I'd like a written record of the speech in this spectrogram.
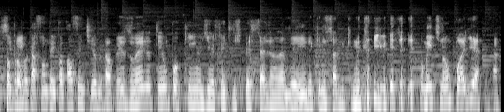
Sua provocação tem total sentido. Talvez o Enio tenha um pouquinho de efeitos especiais na V ainda, que ele sabe que muitas vezes realmente não pode errar.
